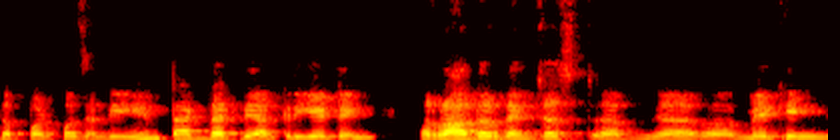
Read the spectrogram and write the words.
the purpose and the impact that they are creating rather than just making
